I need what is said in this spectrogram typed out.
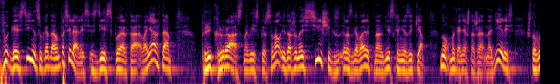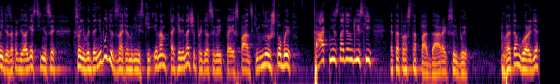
в гостиницу, когда мы поселялись здесь, в Пуэрто-Ваярта, прекрасно весь персонал и даже носильщик разговаривает на английском языке. Ну, мы, конечно же, надеялись, что, выйдя за пределы гостиницы, кто-нибудь да не будет знать английский, и нам так или иначе придется говорить по-испански. Ну, чтобы так не знать английский, это просто подарок судьбы. В этом городе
